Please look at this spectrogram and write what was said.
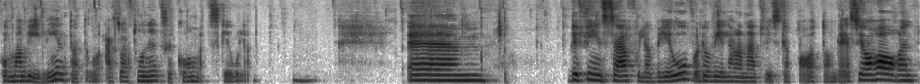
Och man vill inte att hon, alltså att hon inte ska komma till skolan. Ehm, det finns särskilda behov och då vill han att vi ska prata om det. Så jag har en,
